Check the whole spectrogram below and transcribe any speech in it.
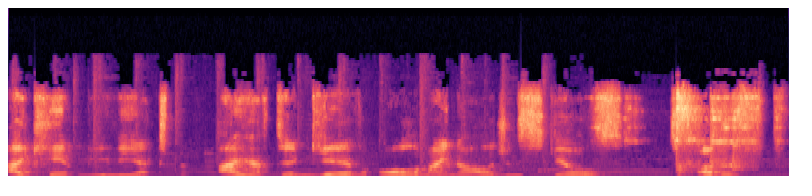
I can't be the expert. I have to give all of my knowledge and skills to others.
